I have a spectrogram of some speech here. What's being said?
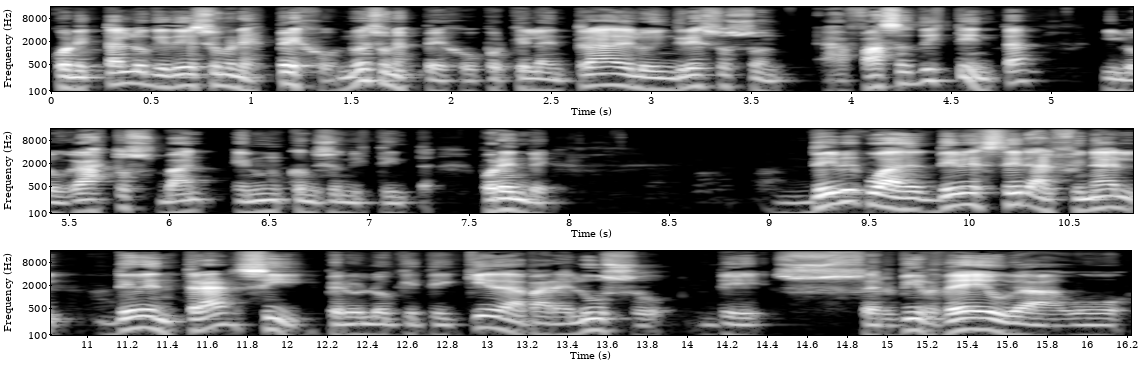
conectar lo que debe ser un espejo. No es un espejo, porque la entrada de los ingresos son a fases distintas y los gastos van en una condición distinta. Por ende, debe, debe ser al final, debe entrar, sí, pero lo que te queda para el uso de servir deuda o,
